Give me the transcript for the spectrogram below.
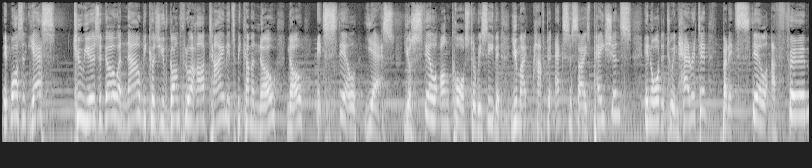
It wasn't yes two years ago, and now because you've gone through a hard time, it's become a no. No, it's still yes. You're still on course to receive it. You might have to exercise patience in order to inherit it, but it's still a firm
